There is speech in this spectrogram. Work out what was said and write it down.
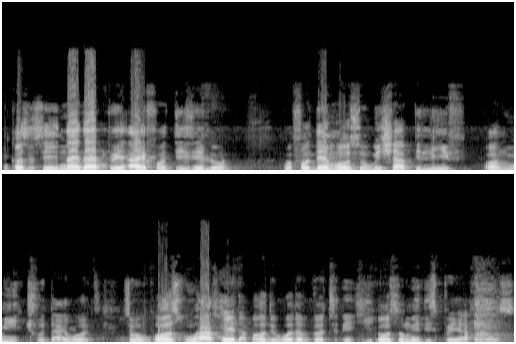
Because you see, Neither pray I for these alone, but for them also we shall believe on me through thy word. So, us who have heard about the word of God today, he also made this prayer for us.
